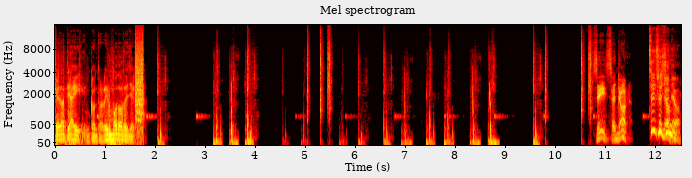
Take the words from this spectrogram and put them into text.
Quédate ahí, encontraré un modo de llegar. Sí, señor. Sí, Sí, señor. señor.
